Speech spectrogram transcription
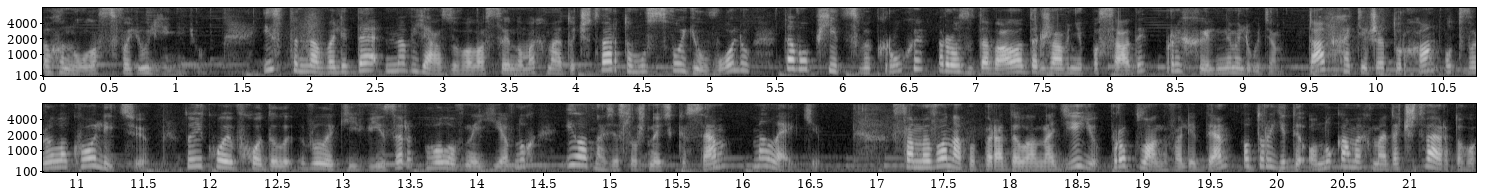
гнула свою лінію. Істинна валіде нав'язувала сину Мехмеду IV свою волю та в обхід свекрухи роздавала державні посади прихильним людям. Так Хатідже Турхан утворила коаліцію, до якої входили великий візер, головний євнух і одна зі служниць Кюсем Мелекі. Саме вона попередила Надію про план Валіден отруїти онука Мехмеда IV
